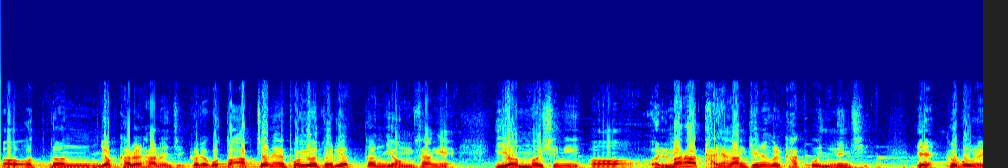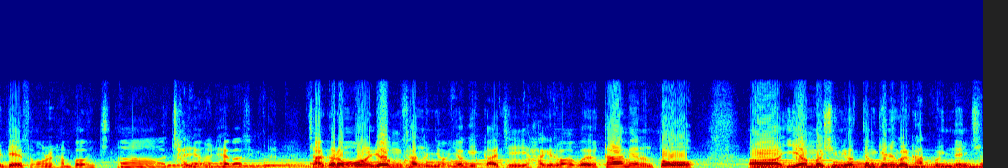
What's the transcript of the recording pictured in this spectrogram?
어, 떤 역할을 하는지 그리고 또 앞전에 보여드렸던 영상에 이연 머신이 어, 얼마나 다양한 기능을 갖고 있는지 예, 그 부분에 대해서 오늘 한번 어, 촬영을 해봤습니다. 자, 그럼 오늘 영상은요 여기까지 하기로 하고요. 다음에는 또 어, 이연 머신이 어떤 기능을 갖고 있는지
